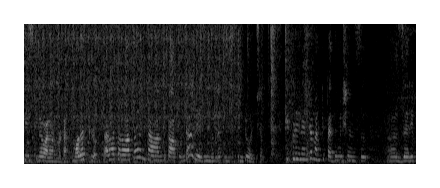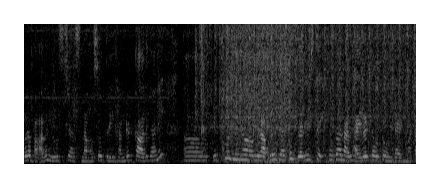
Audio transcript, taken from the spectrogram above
తీసుకునేవాళ్ళం అనమాట మొదట్లో తర్వాత తర్వాత ఇంకా అంత కాకుండా రీజనబుల్గా తీసుకుంటూ వచ్చాం. ఇప్పుడు ఏంటంటే మనకి పెద్ద మిషన్స్ జరి కూడా బాగా యూజ్ చేస్తున్నాము. సో త్రీ హండ్రెడ్ కాదు కానీ ఎక్కువ నేను మీరు అప్లై చేస్తే జరీస్తే ఎక్కువగా నాకు హైలైట్ అవుతూ ఉంటాయన్నమాట.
